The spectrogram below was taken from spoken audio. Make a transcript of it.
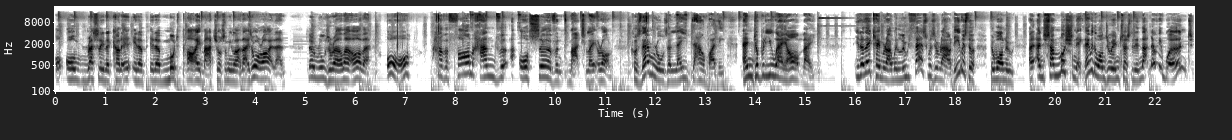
or, or wrestling a kind of in a in a mud pie match or something like that. It's alright then. No rules around that, are there? Or have a farm hand uh, or servant match later on because them rules are laid down by the NWA, aren't they? You know, they came around when Lou was around. He was the, the one who, and Sam Muchnick, they were the ones who were interested in that. No, they weren't.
